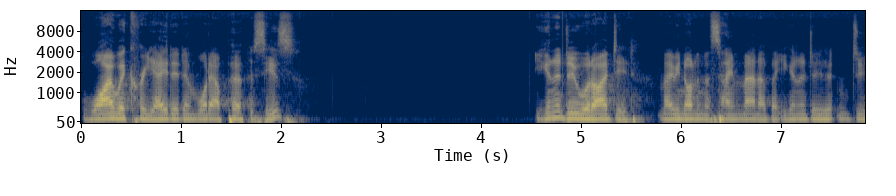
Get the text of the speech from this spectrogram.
why we're created and what our purpose is, you're going to do what I did. Maybe not in the same manner, but you're going to do, do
